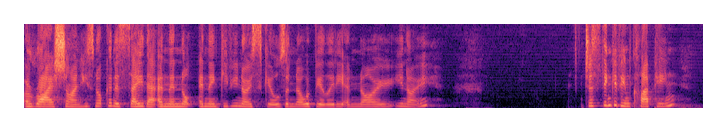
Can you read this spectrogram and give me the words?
arise, shine. He's not going to say that and then not, and then give you no skills and no ability and no, you know. Just think of him clapping.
